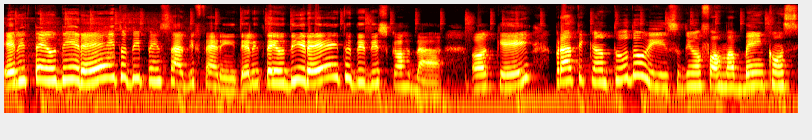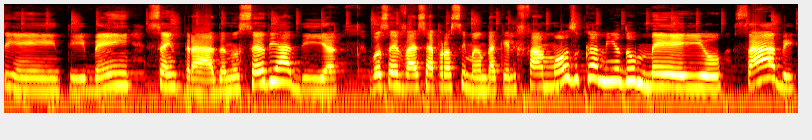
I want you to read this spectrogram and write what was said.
Ele tem o direito de pensar diferente diferente, ele tem o direito de discordar, ok? Praticando tudo isso de uma forma bem consciente, bem centrada no seu dia a dia, você vai se aproximando daquele famoso caminho do meio, sabe?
